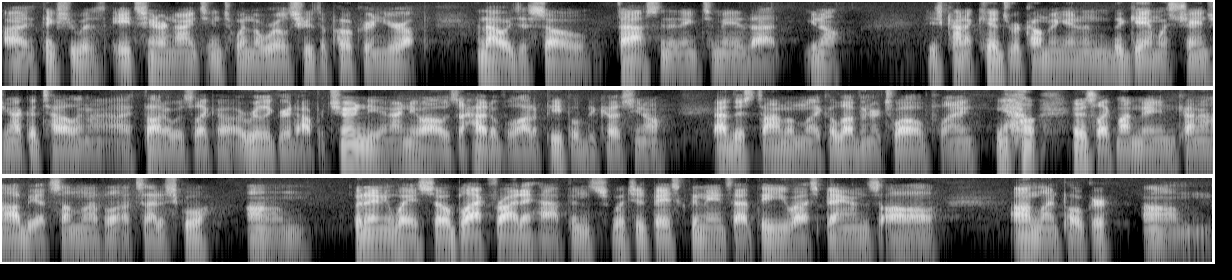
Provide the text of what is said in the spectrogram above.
I think she was 18 or 19 to win the World Series of Poker in Europe, and that was just so fascinating to me that you know these kind of kids were coming in and the game was changing. I could tell, and I, I thought it was like a, a, really great opportunity. And I knew I was ahead of a lot of people because you know at this time I'm like 11 or 12 playing. You know, it was like my main kind of hobby at some level outside of school. Um, but anyway, so Black Friday happens, which is basically means that the U.S. bans all online poker. Um,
